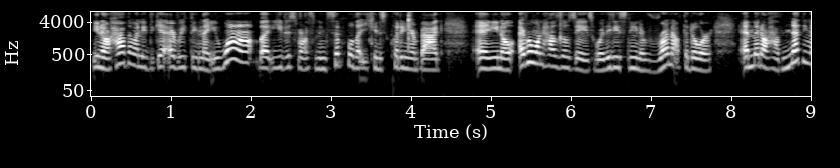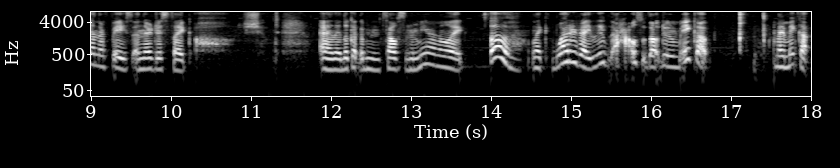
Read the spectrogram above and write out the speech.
you know, have the money to get everything that you want, but you just want something simple that you can just put in your bag, and, you know, everyone has those days where they just need to run out the door, and they don't have nothing on their face, and they're just like, oh, and they look at themselves in the mirror and they're like, ugh, like, why did I leave the house without doing makeup? My makeup.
